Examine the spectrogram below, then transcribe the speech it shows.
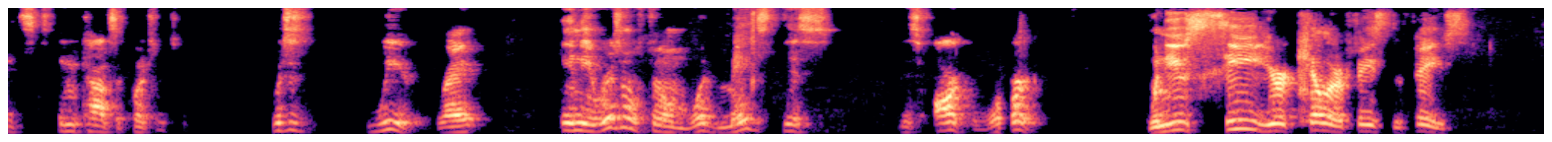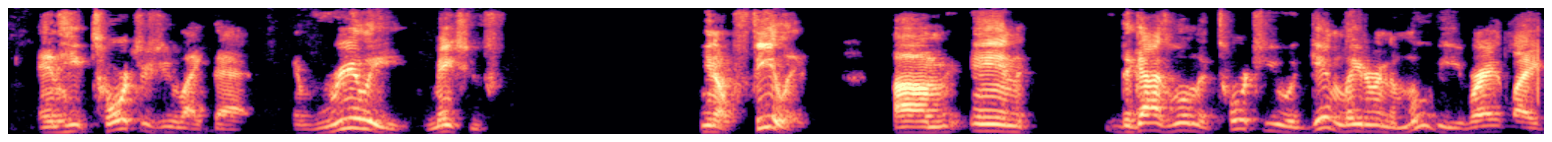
it's inconsequential to which is weird, right? In the original film, what makes this this arc work when you see your killer face to face and he tortures you like that, it really makes you, you know, feel it. Um, and the guy's willing to torture you again later in the movie, right? Like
